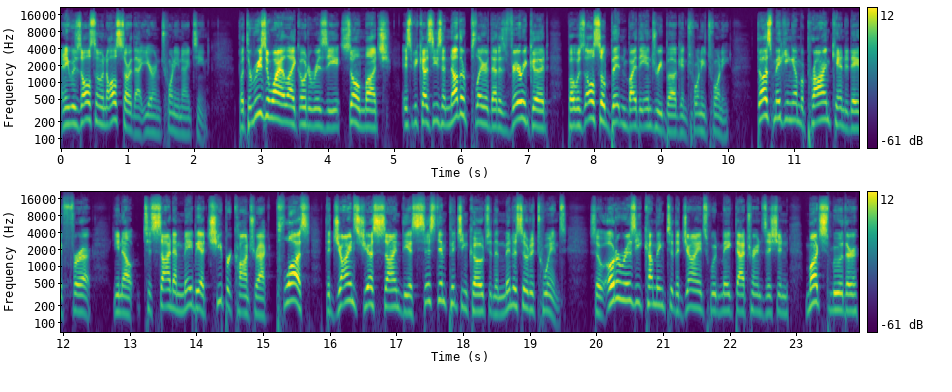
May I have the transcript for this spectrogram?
and he was also an all-star that year in 2019. But the reason why I like Odorizzi so much is because he's another player that is very good, but was also bitten by the injury bug in 2020, thus making him a prime candidate for, you know, to sign a maybe a cheaper contract. Plus, the Giants just signed the assistant pitching coach in the Minnesota Twins. So Odorizzi coming to the Giants would make that transition much smoother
